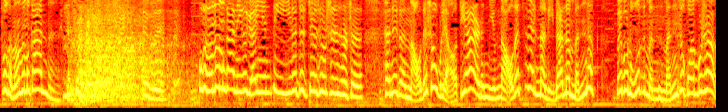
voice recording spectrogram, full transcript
不可能那么干呢，对不对？不可能那么干的一个原因，第一个这这就是就是他那个脑袋受不了，第二的你脑袋在那里边那门他微波炉的门门子关不上。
